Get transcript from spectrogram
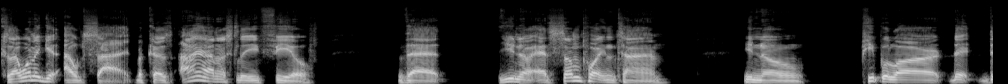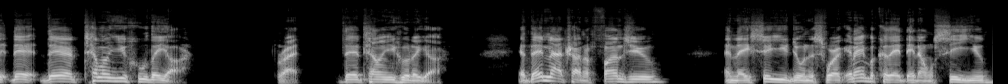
because I want to get outside because I honestly feel that you know at some point in time, you know, people are they they they're telling you who they are, right? They're telling you who they are. If they're not trying to fund you and they see you doing this work, it ain't because they, they don't see you.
